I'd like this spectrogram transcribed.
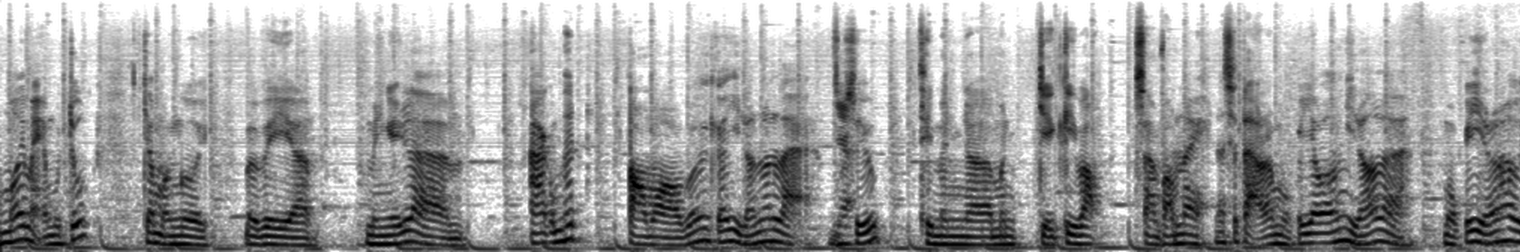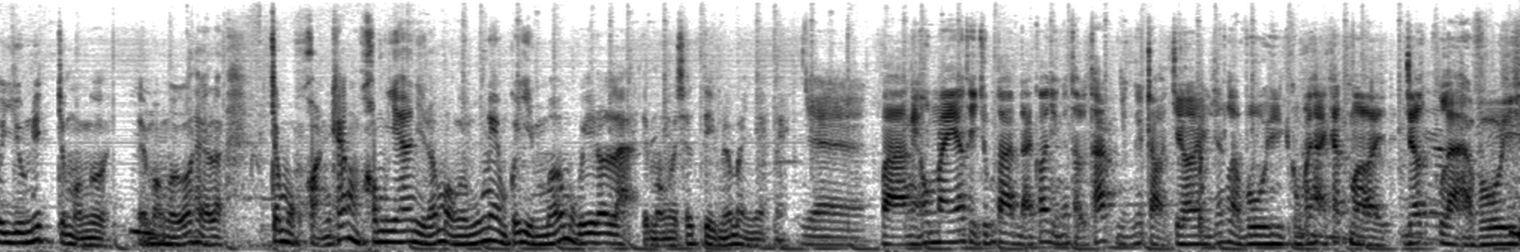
mới mẻ một chút cho mọi người. Bởi vì à, mình nghĩ là ai cũng thích tò mò với cái gì đó nó lạ một Dạ. xíu. Thì mình à, mình chỉ kỳ vọng sản phẩm này nó sẽ tạo ra một cái dấu ấn gì đó là một cái gì đó hơi unique cho mọi người. Để mọi người có thể là trong một khoảnh khắc một không gian gì đó mọi người muốn nghe một cái gì mới một cái gì đó lạ thì mọi người sẽ tìm đến bài nhạc này Yeah. Và ngày hôm nay á, thì chúng ta đã có những cái thử thách, những cái trò chơi rất là vui cùng với hai khách mời rất là vui.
